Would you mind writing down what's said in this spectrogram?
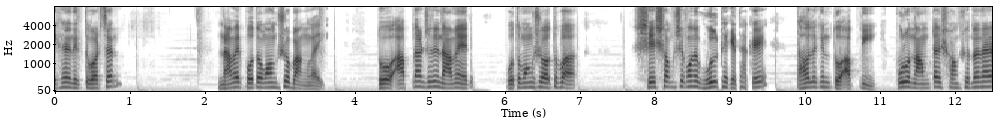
এখানে দেখতে পাচ্ছেন নামের প্রথম অংশ বাংলায়। তো আপনার যদি নামের প্রথম অংশ অথবা শেষ অংশে কোনো ভুল থেকে থাকে, তাহলে কিন্তু আপনি পুরো নামটাই সংশোধনের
